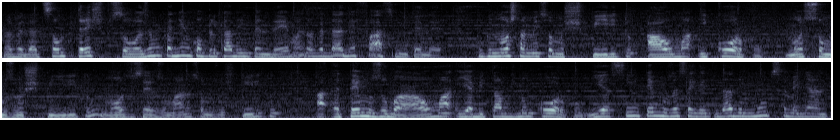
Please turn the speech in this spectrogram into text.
Na verdade, são três pessoas. É um bocadinho complicado de entender, mas na verdade é fácil de entender. Porque nós também somos espírito, alma e corpo. Nós somos um espírito, nós os seres humanos somos um espírito temos uma alma e habitamos num corpo. E assim temos essa identidade muito semelhante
